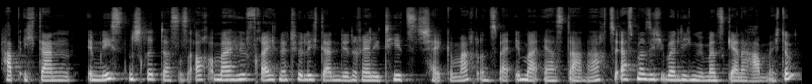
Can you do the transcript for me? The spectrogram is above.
habe ich dann im nächsten Schritt, das ist auch immer hilfreich, natürlich dann den Realitätscheck gemacht und zwar immer erst danach. Zuerst mal sich überlegen, wie man es gerne haben möchte.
